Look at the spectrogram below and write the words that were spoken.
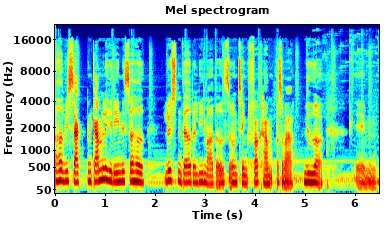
havde vi sagt den gamle Helene, så havde lysten været der lige meget hvad, så hun tænkte, fuck ham, og så var videre. Øhm,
